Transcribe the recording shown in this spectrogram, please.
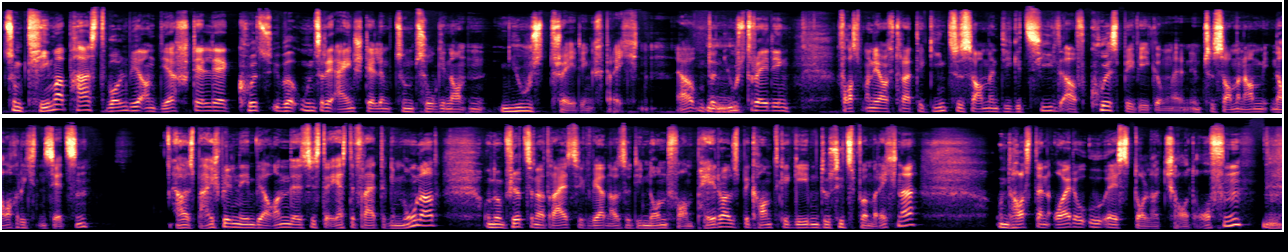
zum Thema passt, wollen wir an der Stelle kurz über unsere Einstellung zum sogenannten News Trading sprechen. Ja, unter mhm. News Trading fasst man ja Strategien zusammen, die gezielt auf Kursbewegungen im Zusammenhang mit Nachrichten setzen. Als Beispiel nehmen wir an, es ist der erste Freitag im Monat und um 14.30 Uhr werden also die Non-Farm Payrolls bekannt gegeben. Du sitzt vorm Rechner und hast ein Euro-US-Dollar-Chart offen. Mhm.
